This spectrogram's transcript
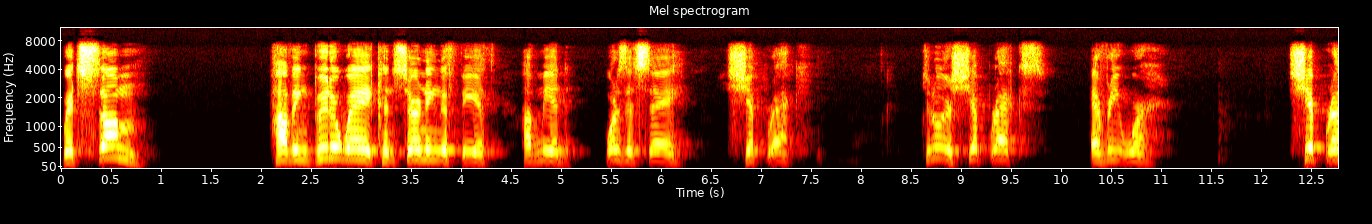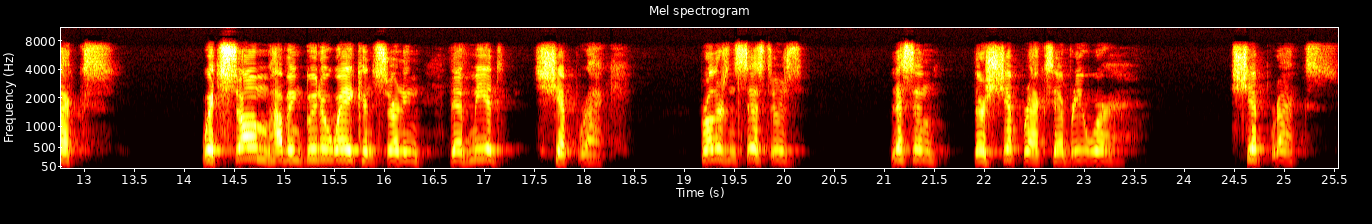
Which some, having put away concerning the faith, have made, what does it say? Shipwreck. Do you know there's shipwrecks everywhere? Shipwrecks, which some, having put away concerning, they've made shipwreck. Brothers and sisters, listen, there's shipwrecks everywhere. Shipwrecks.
